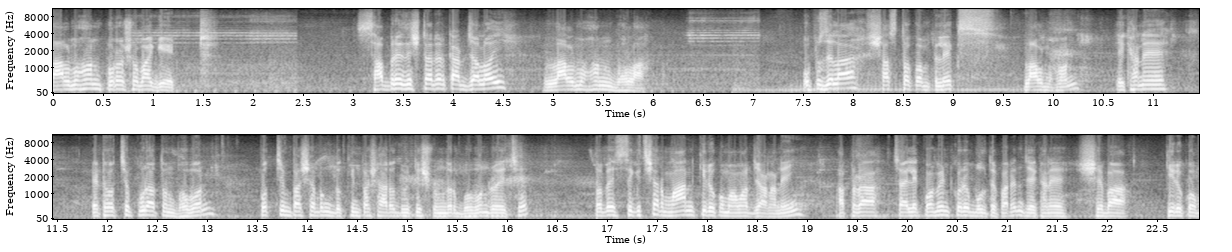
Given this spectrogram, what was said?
লালমোহন পৌরসভা গেট। সাব রেজিস্ট্রারের কার্যালয় লালমোহন ভোলা। উপজেলা স্বাস্থ্য কমপ্লেক্স লালমোহন। এখানে এটা হচ্ছে পুরাতন ভবন। পশ্চিম পাশে এবং দক্ষিণ পাশে আরও দুইটি সুন্দর ভবন রয়েছে। তবে চিকিৎসার মান কীরকম আমার জানা নেই। আপনারা চাইলে কমেন্ট করে বলতে পারেন যে এখানে সেবা কীরকম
